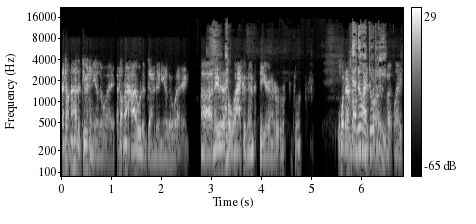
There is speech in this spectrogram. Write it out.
I don't know how to do it any other way. I don't know how I would have done it any other way. Uh, maybe that's I, a lack of empathy or whatever. Yeah, no, I totally. Part, but like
